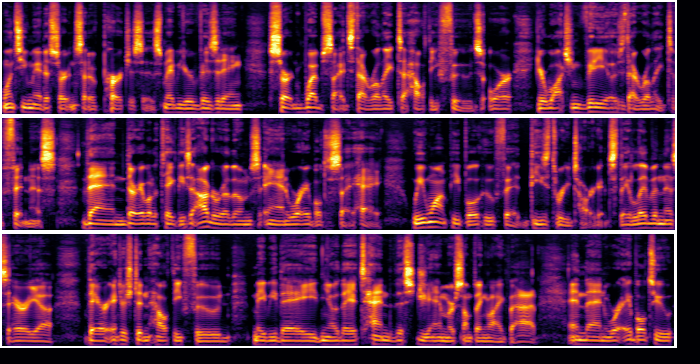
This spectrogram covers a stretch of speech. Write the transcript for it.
once you made a certain set of purchases, maybe you're visiting certain websites that relate to healthy foods or you're watching videos that relate to fitness, then they're able to take these algorithms and we're able to say, hey, we want people who fit these three targets. They live in this area, they're interested in healthy food, maybe they, you know, they attend this gym or something like that and then we're able to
